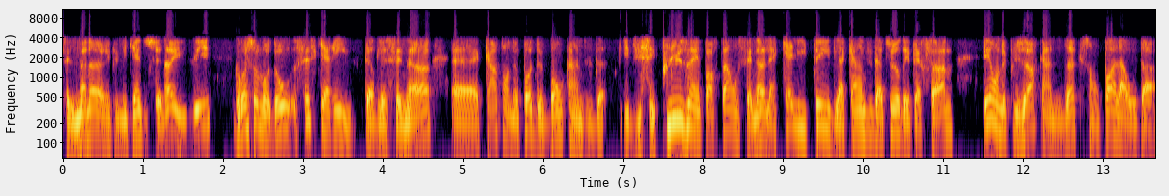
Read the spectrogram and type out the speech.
c'est le meneur républicain du Sénat. Il dit grosso modo, c'est ce qui arrive, perdre le Sénat, euh, quand on n'a pas de bons candidats. Il dit c'est plus important au Sénat la qualité de la candidature des personnes et on a plusieurs candidats qui sont pas à la hauteur.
